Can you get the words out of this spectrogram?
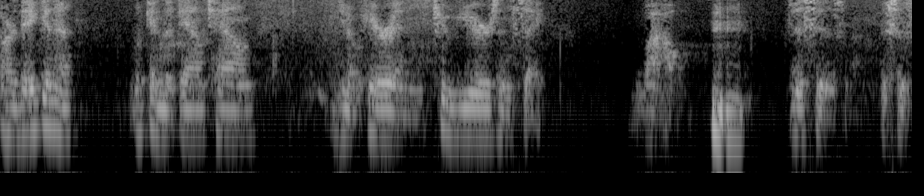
are they going to look in the downtown you know here in two years and say wow this is this is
